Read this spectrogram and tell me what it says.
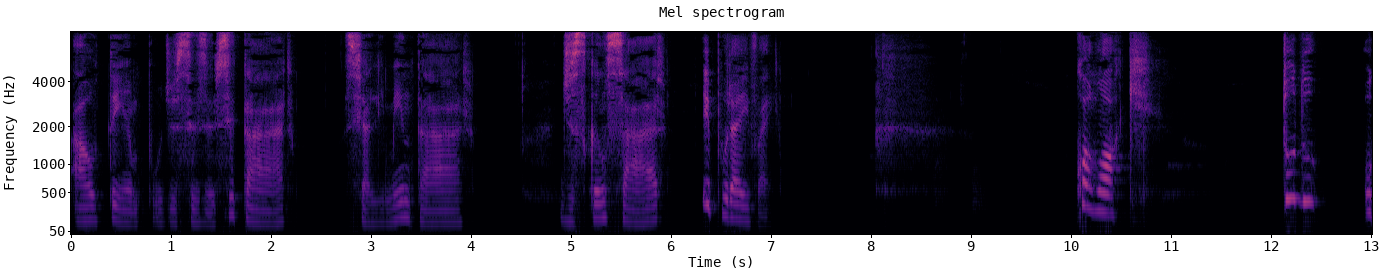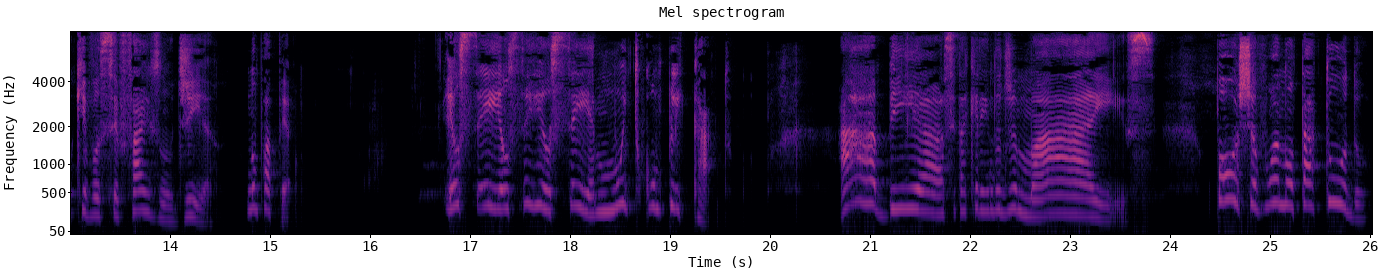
ao tempo de se exercitar, se alimentar, descansar e por aí vai. Coloque tudo o que você faz no dia no papel. Eu sei, eu sei, eu sei, é muito complicado. Ah, Bia, você está querendo demais. Poxa, eu vou anotar tudo.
